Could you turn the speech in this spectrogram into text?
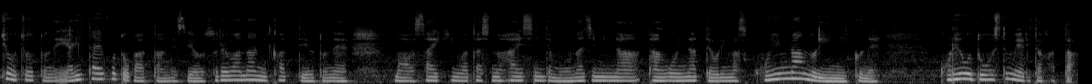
ー、今日ちょっとね、やりたいことがあったんですよ。それは何かっていうとね、まあ最近私の配信でもおなじみな単語になっております。コインランドリーに行くね。これをどうしてもやりたかった。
